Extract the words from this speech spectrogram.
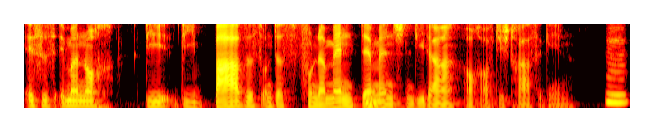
ist es immer noch die, die Basis und das Fundament der Menschen, die da auch auf die Straße gehen? Hm.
